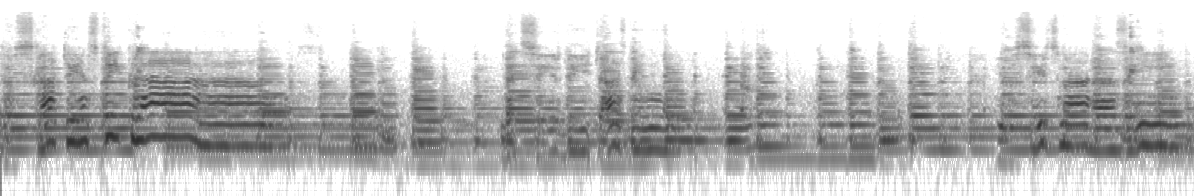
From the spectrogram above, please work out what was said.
Tas skatiens tik vēls, bet sirdī tas dod. Jo sirds manā zina,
